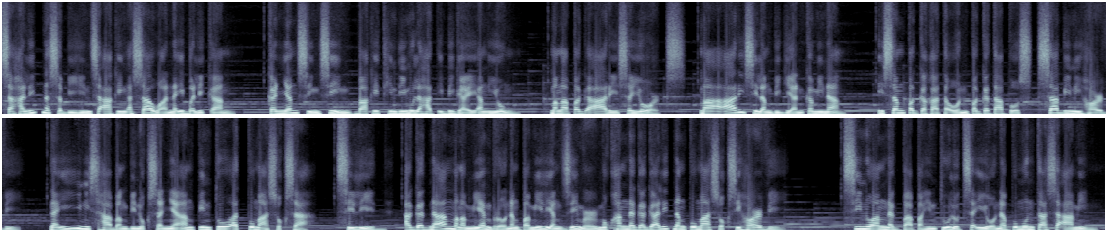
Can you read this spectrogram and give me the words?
Sa halip na sabihin sa aking asawa na ibalik ang kanyang sing-sing, bakit hindi mo lahat ibigay ang iyong mga pag-aari sa Yorks? Maaari silang bigyan kami ng isang pagkakataon pagkatapos, sabi ni Harvey. Naiinis habang binuksan niya ang pinto at pumasok sa silid. Agad na ang mga miyembro ng pamilyang Zimmer mukhang nagagalit nang pumasok si Harvey. Sino ang nagpapahintulot sa iyo na pumunta sa amin?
